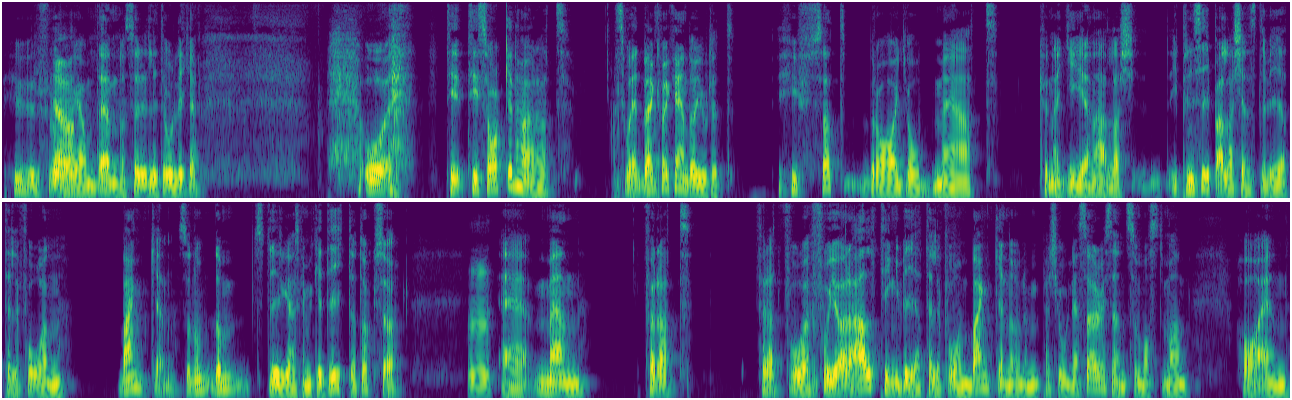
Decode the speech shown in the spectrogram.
Hur frågar Ja. jag om den? Och så är det lite olika. Och till, till saken hör att Swedbank verkar ändå ha gjort ett hyfsat bra jobb med att kunna ge en alla, i princip alla tjänster via telefonbanken. Så de, de styr ganska mycket ditåt också. Mm. Eh, men för att, för att få, få göra allting via telefonbanken och den personliga servicen så måste man ha en,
